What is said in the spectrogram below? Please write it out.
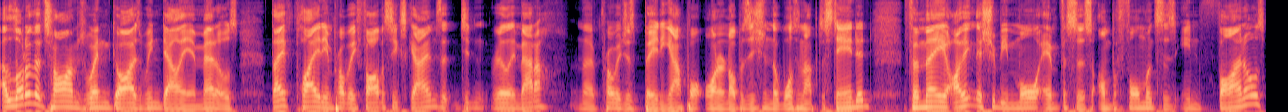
A lot of the times when guys win Dally M medals, they've played in probably five or six games that didn't really matter. And they're probably just beating up on an opposition that wasn't up to standard. For me, I think there should be more emphasis on performances in finals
